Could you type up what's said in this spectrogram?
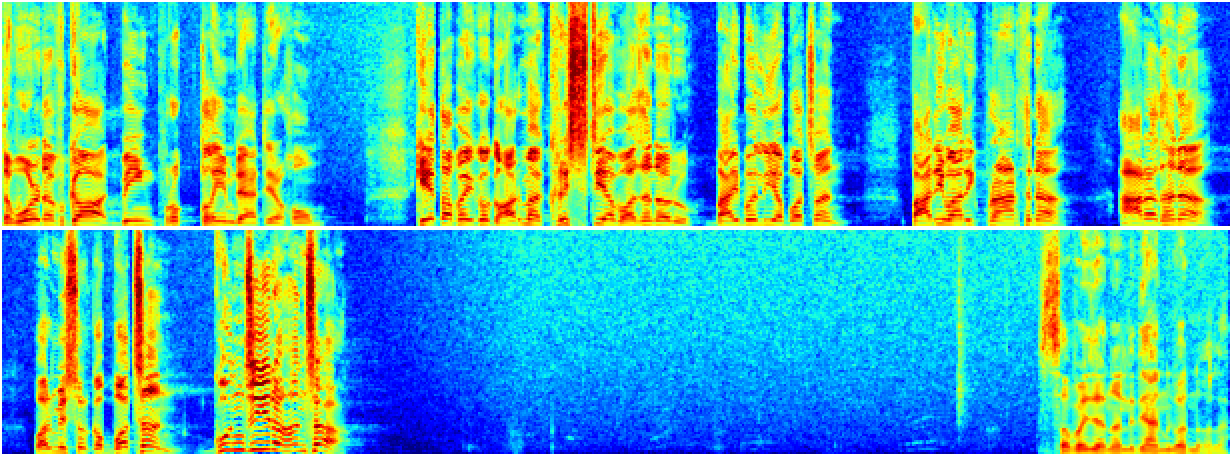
the word of God being proclaimed at your home के तपाईँको घरमा ख्रिस्टीय भजनहरू बाइबलीय वचन पारिवारिक प्रार्थना आराधना परमेश्वरको वचन गुन्जिरहन्छ? सबैजनाले ध्यान गर्नु होला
